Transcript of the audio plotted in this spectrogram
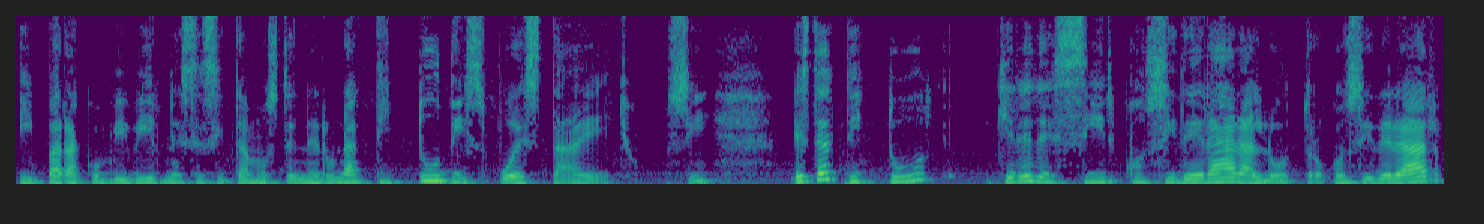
y para convivir necesitamos tener una actitud dispuesta a ello. ¿sí? Esta actitud quiere decir considerar al otro, considerar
